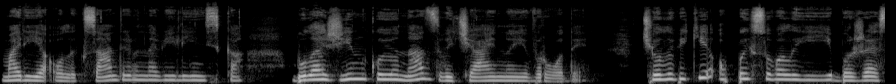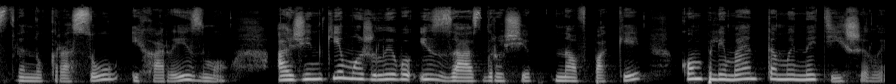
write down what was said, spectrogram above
Марія Олександрівна Вілінська була жінкою надзвичайної вроди. Чоловіки описували її божественну красу і харизму, а жінки, можливо, із заздрощів, навпаки, компліментами не тішили.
